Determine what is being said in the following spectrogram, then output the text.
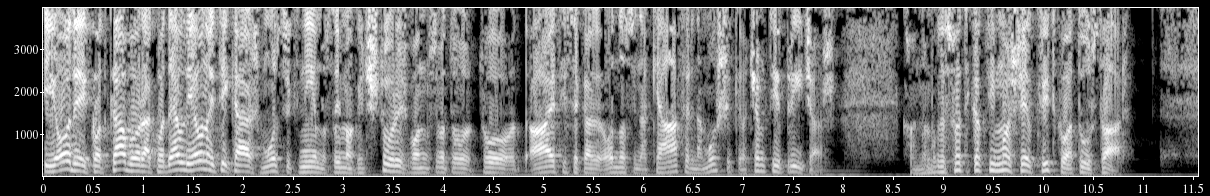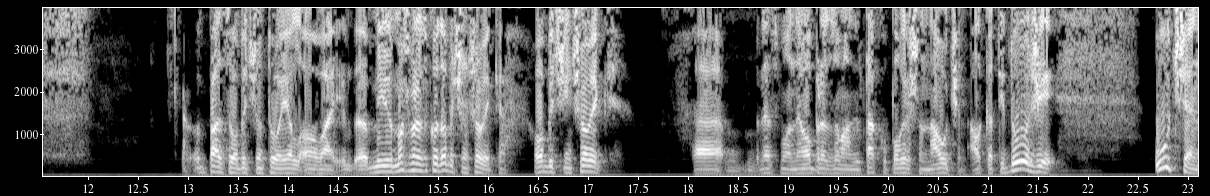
i ode kod kabora, kod Evlije, ono i ti kažeš mušik nije musliman, što reći, on muslima, to, to ajeti se kaže, odnosi na kafir, na mušike, o čem ti pričaš? Kao ne mogu da shvatiti kako ti možeš jel, kritikovati tu stvar. Pa se obično to, jel, ovaj, mi možemo razlikovati običnog čovjeka. Obični čovjek, recimo neobrazovan ili tako pogrešno naučen, ali kad ti dođe učen,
